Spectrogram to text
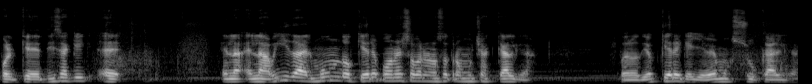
Porque dice aquí, eh, en, la, en la vida el mundo quiere poner sobre nosotros muchas cargas. Pero Dios quiere que llevemos su carga.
